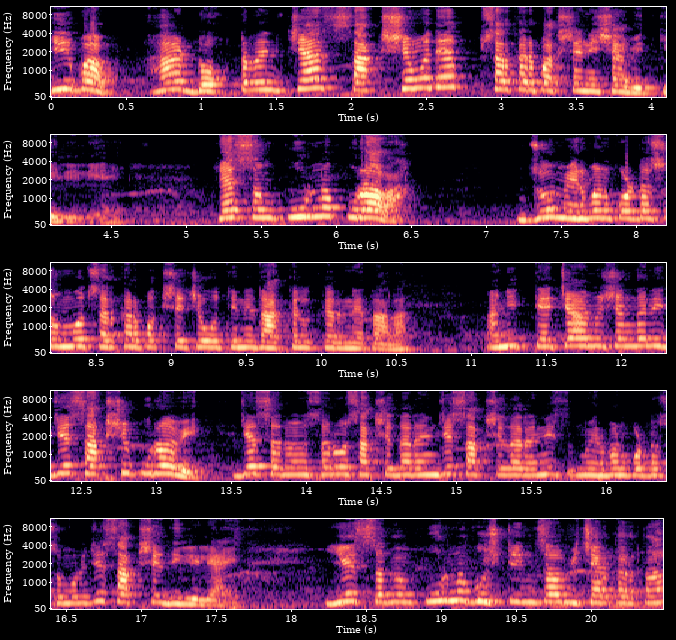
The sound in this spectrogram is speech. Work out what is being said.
ही बाब हा डॉक्टरांच्या साक्षीमध्ये सरकार पक्षाने साबित केलेली आहे. ह्या संपूर्ण पुरावा जो मेहरबान कोर्टासमोर सरकार पक्षाच्या वतीने दाखल करण्यात आला आणि त्याच्या अनुषंगाने जे साक्ष पुरावे जे सर्व सर्व साक्षीदारांनी जे साक्षीदारांनी मेहरबान कोर्टासमोर जे साक्ष दिलेले आहेत हे सगळं पूर्ण गोष्टींचा विचार करता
